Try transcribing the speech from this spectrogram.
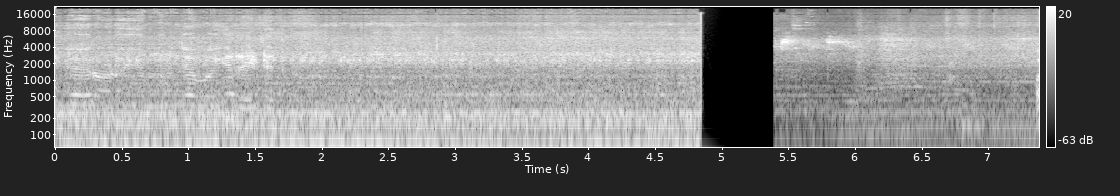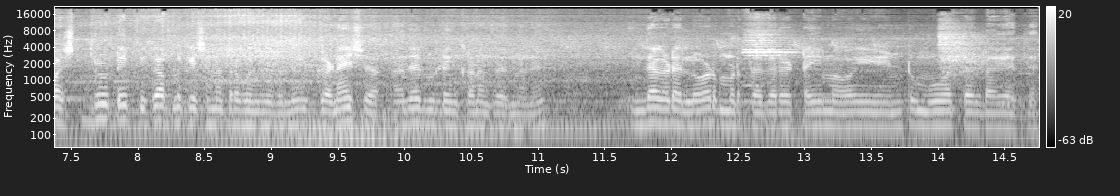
ಇದೇ ರೋಡಿಗೆ ಮುಂದೆ ಹೋಗಿ ರೈಟ್ ಎತ್ಕೊಂಡು ಫಸ್ಟ್ ಡ್ಯೂಟಿ ಪಿಕಪ್ ಲೊಕೇಶನ್ ಹತ್ರ ಬಂದಿದ್ದೀನಿ. ಗಣೇಶ ಅದೇ ಬಿಲ್ಡಿಂಗ್ ಕಾಣುತ್ತೆ ನಾನು ಹಿಂದಗಡೆ ಲೋಡ್ ಮಾಡ್ತಾ ಇದ್ದಾರೆ. ಟೈಮ್ ಅವಾಗ ಎಂಟು ಮೂವತ್ತೆರಡು ಆಗೈತೆ.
